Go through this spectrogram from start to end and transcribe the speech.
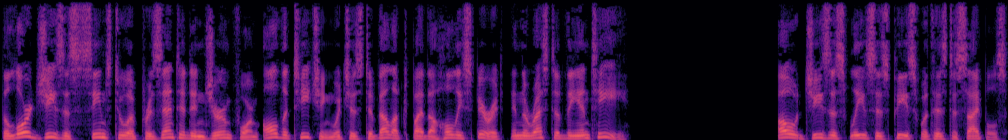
the Lord Jesus seems to have presented in germ form all the teaching which is developed by the Holy Spirit in the rest of the NT. Oh, Jesus leaves his peace with his disciples,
